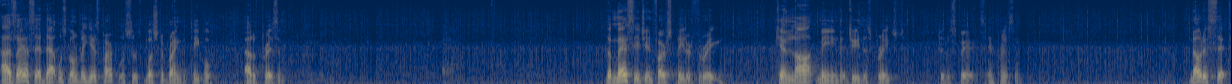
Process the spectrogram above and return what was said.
Isaiah said that was going to be his purpose, was to bring the people out of prison. The message in 1 Peter 3 cannot mean that Jesus preached to the spirits in prison. Notice that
